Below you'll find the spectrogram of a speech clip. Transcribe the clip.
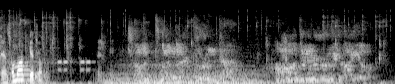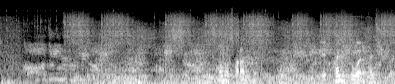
그냥 소모할게요 저. 네, 네. 소모 잘하는데? 네, 한시 죽어요. 한시 죽어요.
